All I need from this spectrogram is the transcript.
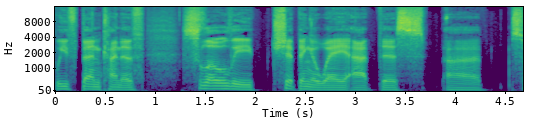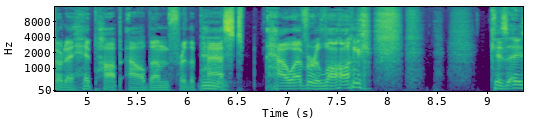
we've been kind of slowly chipping away at this uh, sort of hip hop album for the past however long. Because I,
